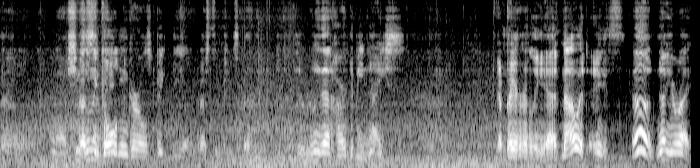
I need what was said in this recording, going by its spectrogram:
No. Uh, she was in the Golden Girls, big deal. Rest in peace, Betty. Is it really that hard to be nice? Apparently, yeah. Nowadays. Oh, no, you're right.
